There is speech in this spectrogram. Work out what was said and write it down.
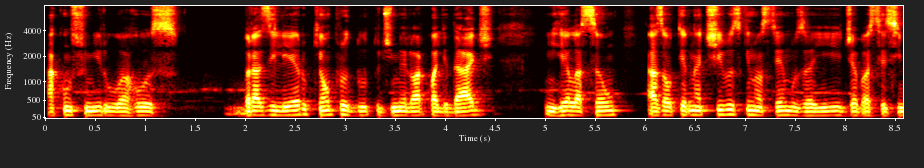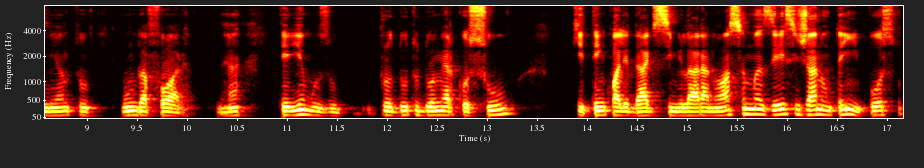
a consumir o arroz brasileiro, que é um produto de melhor qualidade em relação às alternativas que nós temos aí de abastecimento mundo afora. Né? Teríamos o produto do Mercosul, que tem qualidade similar à nossa, mas esse já não tem imposto.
